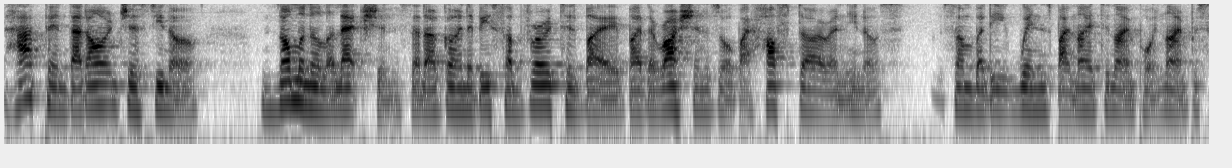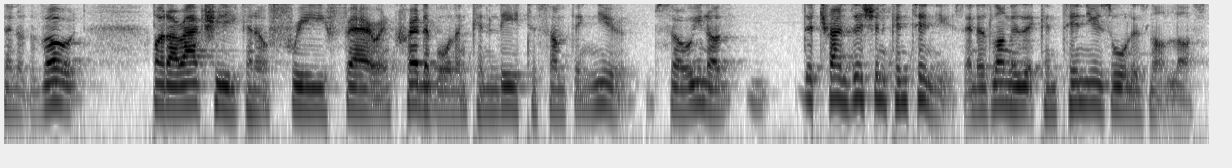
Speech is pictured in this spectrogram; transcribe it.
happen that aren't just, you know, nominal elections that are going to be subverted by, by the Russians or by Haftar and, you know, somebody wins by 99.9% of the vote, but are actually kind of free, fair, and credible and can lead to something new. So, you know, the transition continues. And as long as it continues, all is not lost.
